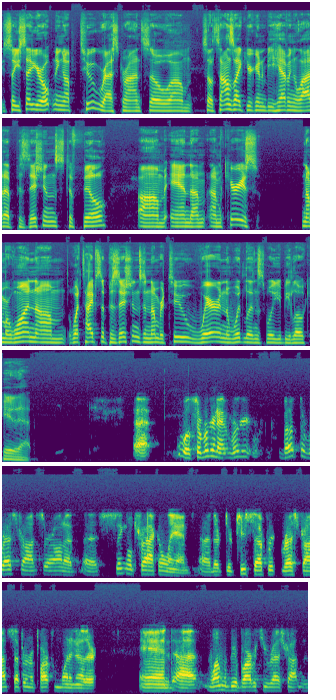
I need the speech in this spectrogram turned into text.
so you said you're opening up two restaurants. So, um, so it sounds like you're going to be having a lot of positions to fill. Um, and I'm I'm curious. Number one, um, what types of positions, and number two, where in the woodlands will you be located at? Uh, well, so we're gonna we're both the restaurants are on a, a single track of land. Uh, they're they're two separate restaurants, separate and apart from one another. And uh, one will be a barbecue restaurant, and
